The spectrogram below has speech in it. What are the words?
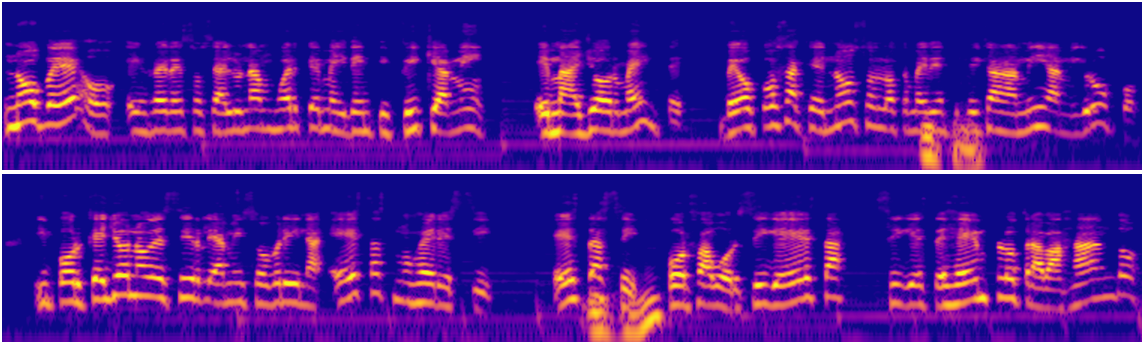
no veo en redes sociales una mujer que me identifique a mí eh, mayormente. Veo cosas que no son lo que me identifican a mí, a mi grupo. ¿Y por qué yo no decirle a mi sobrina, estas mujeres sí? esta sí, por favor, sigue esta, sigue este ejemplo, trabajando,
